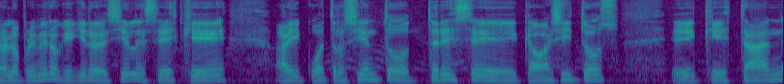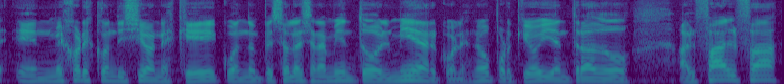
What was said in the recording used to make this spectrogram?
Bueno, lo primero que quiero decirles es que hay 413 caballitos eh, que están en mejores condiciones que cuando empezó el allanamiento el miércoles, ¿no? Porque hoy ha entrado alfalfa,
